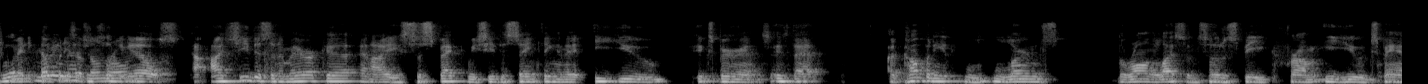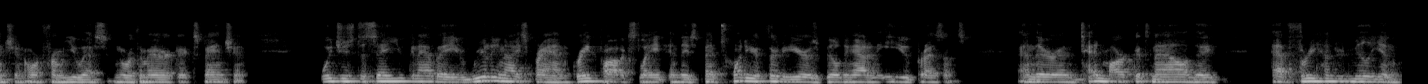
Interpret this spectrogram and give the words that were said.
let, many companies have done something wrong? else. I see this in America and I suspect we see the same thing in the EU experience is that a company learns the wrong lesson, so to speak, from EU expansion or from US North America expansion, which is to say you can have a really nice brand, great product slate, and they've spent 20 or 30 years building out an EU presence. And they're in 10 markets now and they have 300 million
